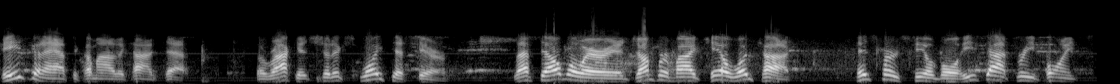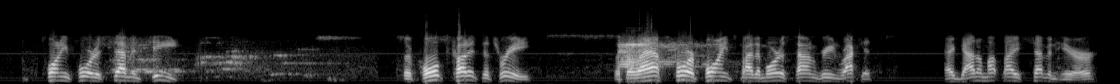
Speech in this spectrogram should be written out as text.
He's going to have to come out of the contest. The Rockets should exploit this here. Left elbow area, jumper by Cale Woodcock. His first field goal. He's got three points, 24 to 17. So Colts cut it to three. But the last four points by the Morristown Green Rockets had got them up by seven here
